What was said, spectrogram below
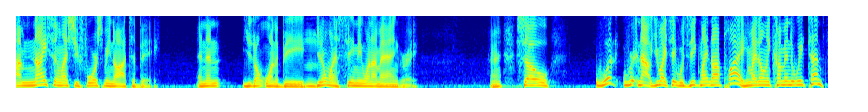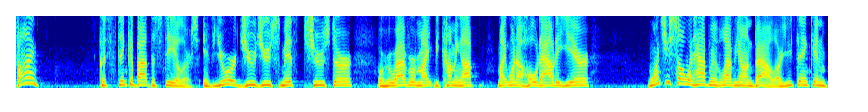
I'm nice unless you force me not to be? And then you don't want to be, mm. you don't want to see me when I'm angry. All right. So, what now you might say, well, Zeke might not play. He might only come into week 10. Fine. Because think about the Steelers. If you're Juju Smith Schuster or whoever might be coming up, might want to hold out a year, once you saw what happened with Le'Veon Bell, are you thinking?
